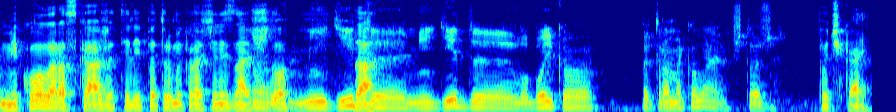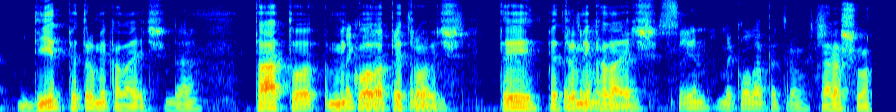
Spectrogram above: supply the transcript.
Микола расскажет, или Петру Миколаевичу, не знаю, Е, что. Мій дід, Да. е, мій дід е, Лобойко Петро Миколаївич теж. Почекай. Дід Петро Миколаївич, Да. тато Микола, Микола Петрович. Ти Петро, Миколаївич. Син Микола Петрович. Хорошо.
